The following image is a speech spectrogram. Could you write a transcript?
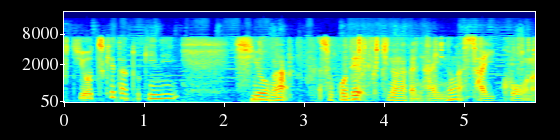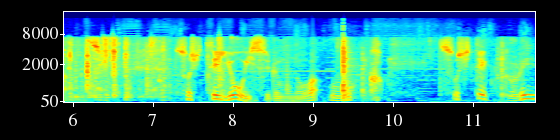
口をつけた時に塩がそこで口の中に入るのが最高なんですよ。そして用意するものはウォッカ。そしてグレー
